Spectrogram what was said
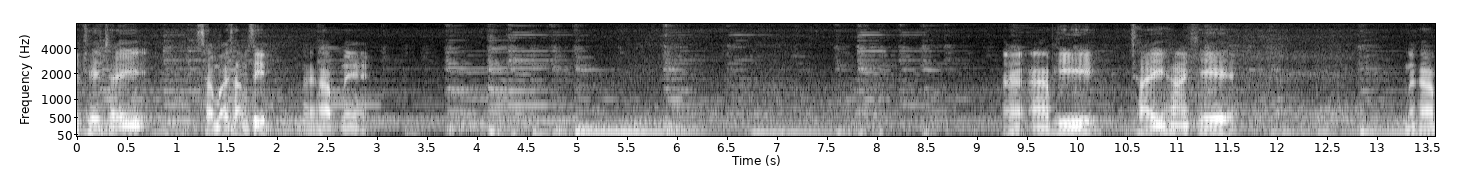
RK ใช้ 330 นะครับเนี่ย อ่า RP ใช้ 5K นะครับ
